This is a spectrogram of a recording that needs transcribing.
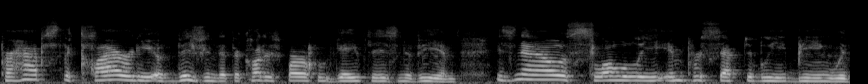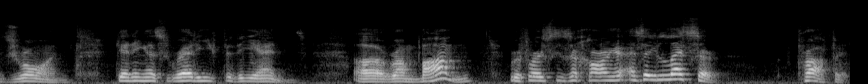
Perhaps the clarity of vision that the Kadosh Baruch Hu gave to his Nevi'im is now slowly, imperceptibly being withdrawn, getting us ready for the end. Uh, Rambam refers to Zechariah as a lesser prophet.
